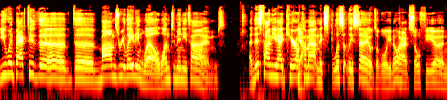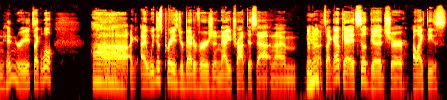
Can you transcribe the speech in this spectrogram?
you went back to the the moms relating well one too many times. And this time you had Carol Yeah. come out and explicitly say, "It's like, well, you know, I had Sophia and Henry." It's like, well, ah, I, I, we just praised your better version. Now you trot this out, and I'm, you know, Mhm. it's like, okay, it's still good. Sure, I like these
